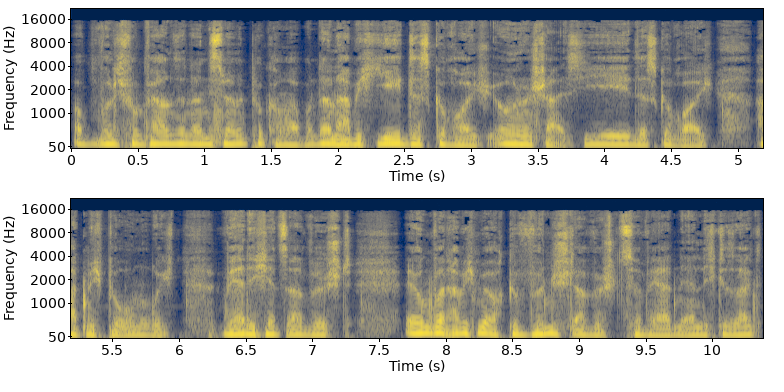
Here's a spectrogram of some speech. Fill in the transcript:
obwohl ich vom Fernsehen dann nichts mehr mitbekommen habe. Und dann habe ich jedes Geräusch, ohne Scheiß, jedes Geräusch hat mich beunruhigt. Werde ich jetzt erwischt? Irgendwann habe ich mir auch gewünscht, erwischt zu werden, ehrlich gesagt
